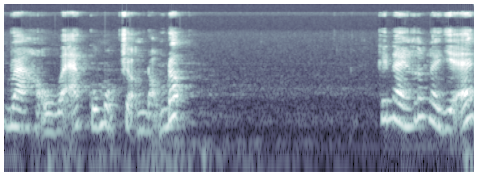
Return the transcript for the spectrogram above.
và hậu quả của một trận động đất. Cái này rất là dễ.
